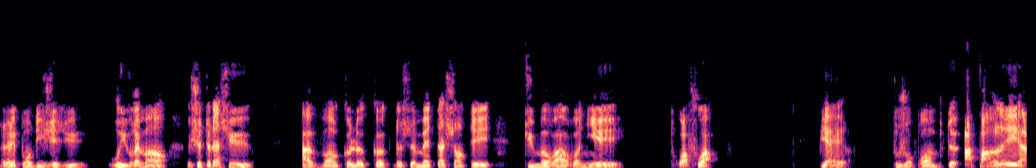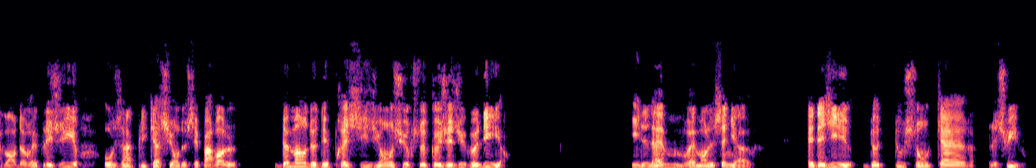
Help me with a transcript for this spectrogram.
répondit Jésus. Oui, vraiment, je te l'assure. avant que le coq ne se mette à chanter, tu m'auras renié trois fois. Pierre, toujours prompt à parler avant de réfléchir aux implications de ses paroles, demande des précisions sur ce que Jésus veut dire. Il aime vraiment le Seigneur et désire de tout son cœur le suivre.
